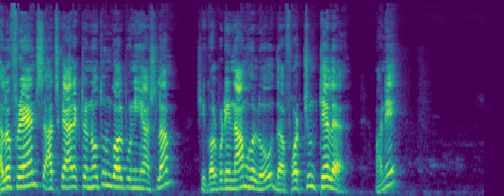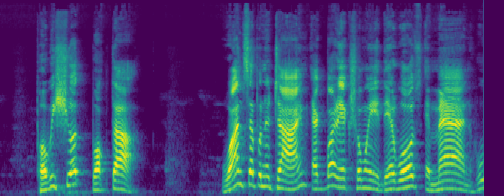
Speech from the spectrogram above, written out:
হ্যালো ফ্রেন্ডস আজকে আরেকটা নতুন গল্প নিয়ে আসলাম। সেই গল্পটির নাম হলো দ্য ফরচুন টেলার মানে ভবিষ্যৎ বক্তা। ওয়ান্স আপন এ টাইম একবার এক সময়ে there was a man who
